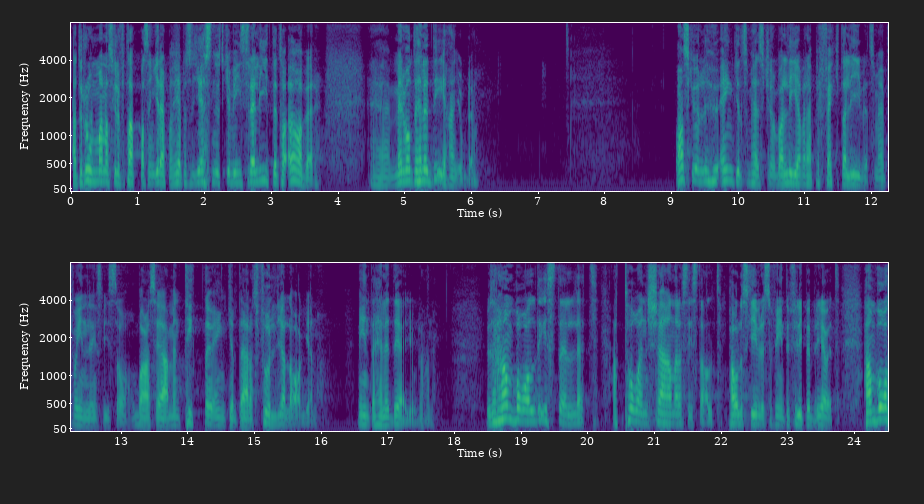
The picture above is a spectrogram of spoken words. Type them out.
Att romarna skulle få tappa sin grepp och helt plötsligt, yes nu ska vi israeliter ta över. Eh, men det var inte heller det han gjorde. Och han skulle hur enkelt som helst kunna bara leva det här perfekta livet som jag på inledningsvis sa. Och bara säga, men titta hur enkelt det är att följa lagen. Men inte heller det gjorde han. Utan han valde istället att ta en tjänares gestalt. Paulus skriver det så fint i Filipperbrevet. Han var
